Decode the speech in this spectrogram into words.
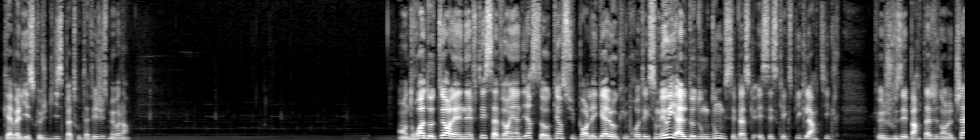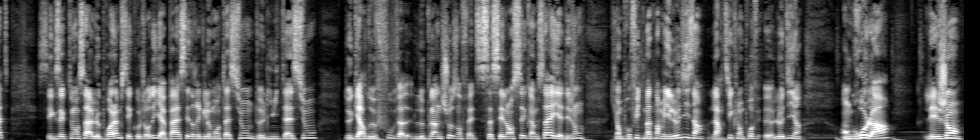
cavalier ce que je dis, c'est pas tout à fait juste, mais voilà. En droit d'auteur, les NFT, ça veut rien dire, ça n'a aucun support légal et aucune protection. Mais oui, Aldo donc donc, c'est parce que c'est ce qu'explique l'article que je vous ai partagé dans le chat. C'est exactement ça. Le problème, c'est qu'aujourd'hui, il n'y a pas assez de réglementation, de limitation, de garde-fou, de plein de choses en fait. Ça s'est lancé comme ça et il y a des gens qui en profitent maintenant. Mais ils le disent, hein. l'article euh, le dit. Hein. En gros, là, les gens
